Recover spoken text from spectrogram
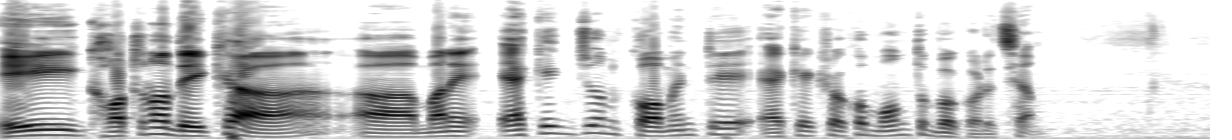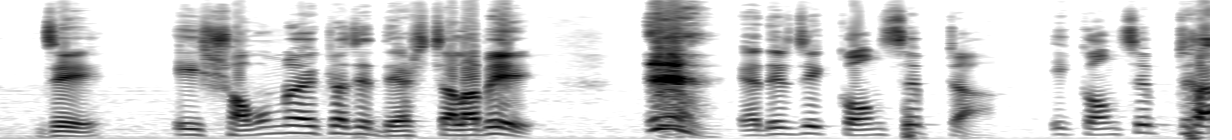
এই ঘটনা দেখা মানে এক একজন কমেন্টে এক এক রকম মন্তব্য করেছেন যে, এই সমন্বয় একটা যে দেশ চালাবে, এদের যে কনসেপ্টটা এই কনসেপ্টটা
